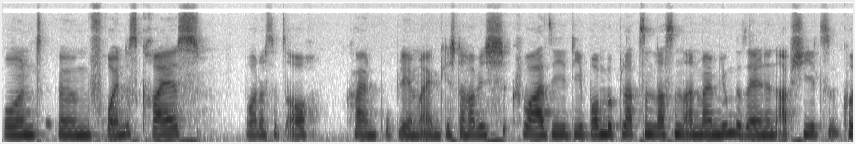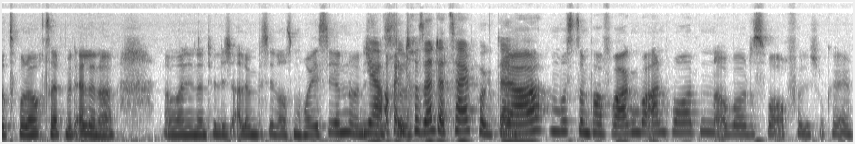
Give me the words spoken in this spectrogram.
Und im Freundeskreis war das jetzt auch kein Problem eigentlich. Da habe ich quasi die Bombe platzen lassen an meinem Junggesellenabschied kurz vor der Hochzeit mit Elena. Da waren die natürlich alle ein bisschen aus dem Häuschen. Und ja, musste, auch interessanter Zeitpunkt dann. Ja, musste ein paar Fragen beantworten, aber das war auch völlig okay.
